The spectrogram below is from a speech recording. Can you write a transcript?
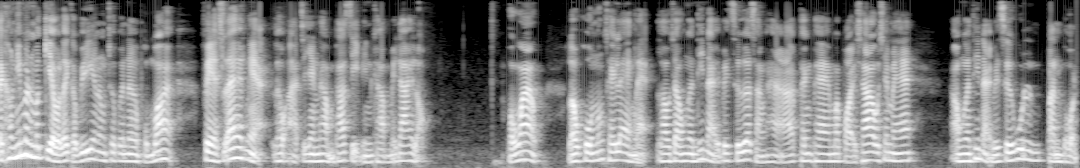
แต่คราวนี้มันมาเกี่ยวอะไรกับ weekend entrepreneur ผมว่า phase แรกเนี่ยเราอาจจะยังทำ passive income ไม่ได้หรอก เพราะว่าเราคงต้องใช้แรงแหละ เราจะเอาเงินที่ไหนไปซื้อสังหาแพงๆ มาปล่อยเช่าใช่ไหมฮะ เอาเงินที่ไหนไปซื้อหุ้นปันผล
